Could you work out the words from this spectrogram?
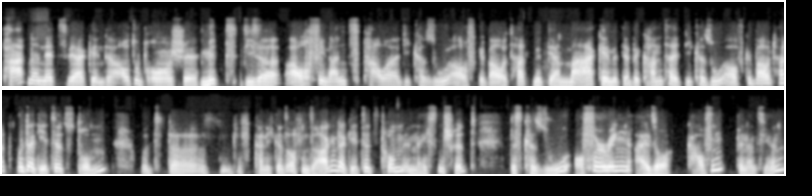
Partner Partnernetzwerke in der Autobranche mit dieser auch Finanzpower, die Kazoo aufgebaut hat, mit der Marke, mit der Bekanntheit, die Kazoo aufgebaut hat. Und da geht es jetzt drum, und da das kann ich ganz offen sagen, da geht es jetzt drum, im nächsten Schritt das Kazoo-Offering, also kaufen, finanzieren,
